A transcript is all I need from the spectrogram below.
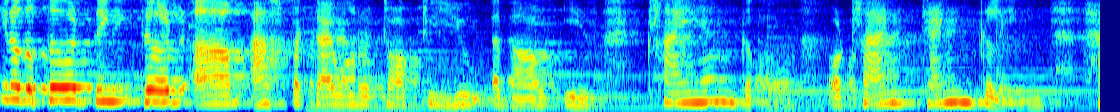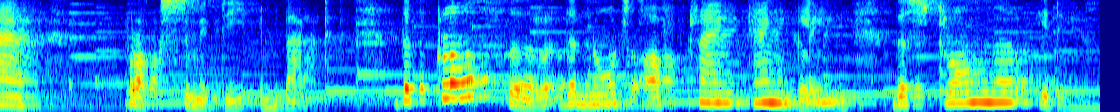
You know, the third thing, third um, aspect I want to talk to you about is triangle or triangling has proximity impact. The closer the nodes of tangling, the stronger it is.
